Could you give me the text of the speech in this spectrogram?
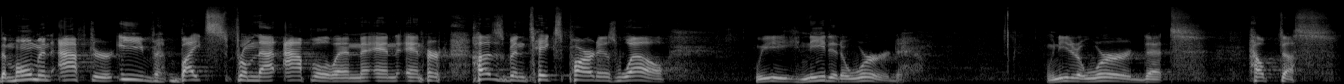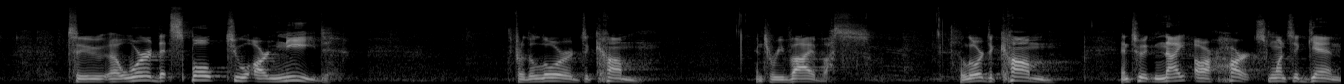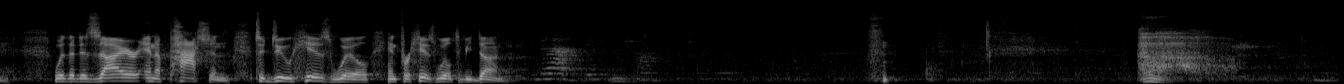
The moment after Eve bites from that apple and, and, and her husband takes part as well, we needed a word. We needed a word that helped us to a word that spoke to our need for the Lord to come and to revive us. The Lord to come and to ignite our hearts once again with a desire and a passion to do His will and for His will to be done.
